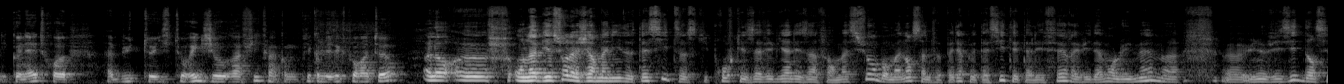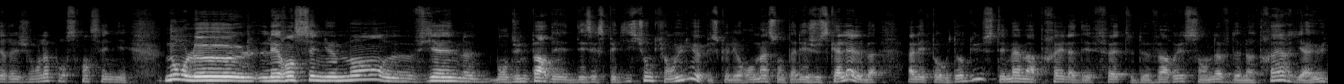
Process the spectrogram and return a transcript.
les connaître à but historique, géographique, comme, comme des explorateurs? Alors, euh, on a bien sûr la Germanie de Tacite, ce qui prouve qu'ils avaient bien des informations. Bon, maintenant, ça ne veut pas dire que Tacite est allé faire, évidemment, lui-même euh, une visite dans ces régions-là pour se renseigner. Non, le, les renseignements euh, viennent, bon, d'une part des, expéditions qui ont eu lieu, puisque les Romains sont allés jusqu'à l'Elbe à l'époque d'Auguste, et même après la défaite de Varus en 9 de notre ère, il y a eu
